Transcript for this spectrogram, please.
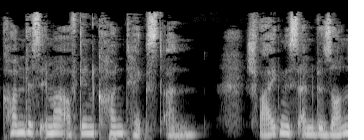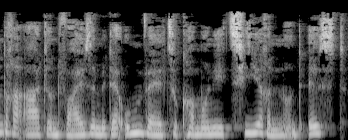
kommt es immer auf den Kontext an. Schweigen ist eine besondere Art und Weise, mit der Umwelt zu kommunizieren und ist,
